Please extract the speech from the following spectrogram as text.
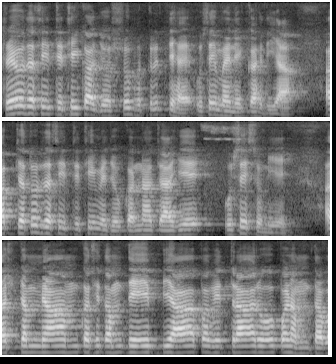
त्रयोदशी तिथि का जो शुभ कृत्य है, उसे मैंने कह दिया। अब चतुर्दशी तिथि में जो करना चाहिए, उसे सुनिए। अष्टम्याम कथित देव्या पवित्रारोपण तव,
